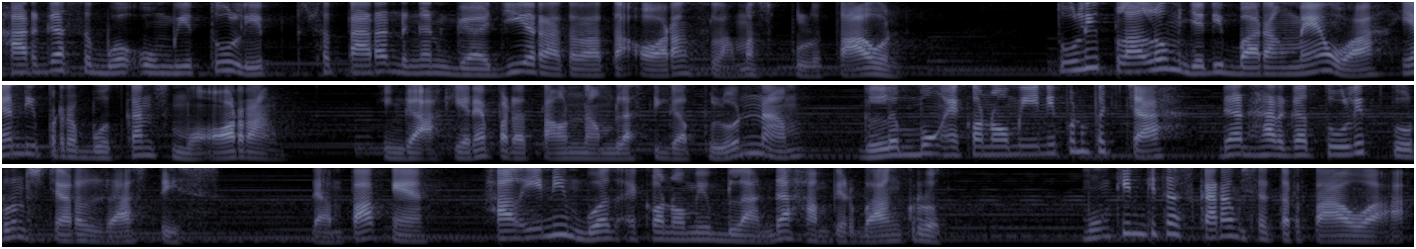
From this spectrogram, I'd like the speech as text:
harga sebuah umbi tulip setara dengan gaji rata-rata orang selama 10 tahun tulip lalu menjadi barang mewah yang diperebutkan semua orang. Hingga akhirnya pada tahun 1636, gelembung ekonomi ini pun pecah dan harga tulip turun secara drastis. Dampaknya, hal ini membuat ekonomi Belanda hampir bangkrut. Mungkin kita sekarang bisa tertawa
